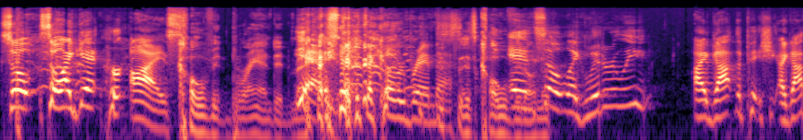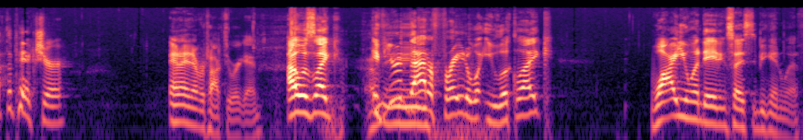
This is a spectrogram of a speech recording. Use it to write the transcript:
So so I get her eyes. COVID branded. mask. Yeah, it's a COVID brand It mask. it's COVID on And it. so like literally, I got the pi- she, I got the picture, and I never talked to her again. I was like, I if you're that afraid of what you look like, why are you on dating sites to begin with?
